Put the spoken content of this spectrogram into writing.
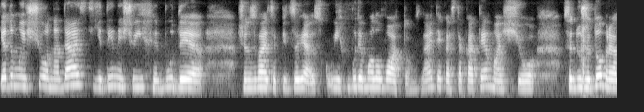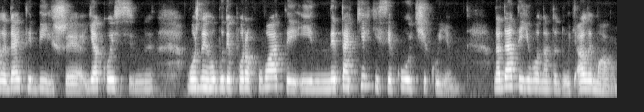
Я думаю, що надасть. Єдине, що їх буде, що називається під зав'язку, їх буде маловато. Знаєте, якась така тема, що все дуже добре, але дайте більше. Якось можна його буде порахувати, і не та кількість, яку очікуємо. Надати його нададуть, але мало.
